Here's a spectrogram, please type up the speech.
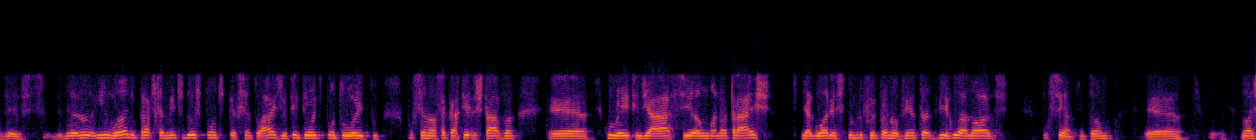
em um ano, praticamente dois pontos percentuais, de 88,8% nossa carteira estava é, com rating de A há um ano atrás, e agora esse número foi para 90,9%. Então, é, nós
